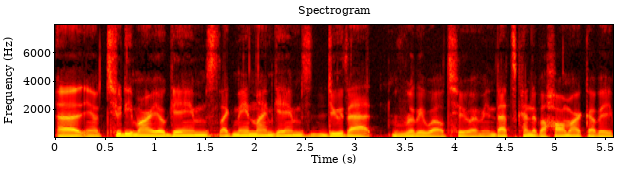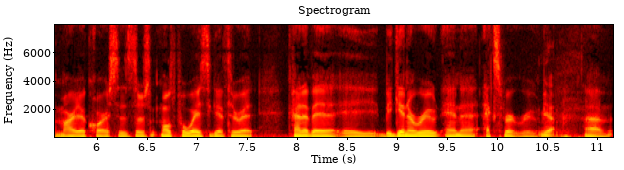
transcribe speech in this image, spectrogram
uh, you know 2D Mario games like mainline games do that really well too. I mean that's kind of a hallmark of a Mario course is there's multiple ways to get through it, kind of a, a beginner route and an expert route. Yeah. Um,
